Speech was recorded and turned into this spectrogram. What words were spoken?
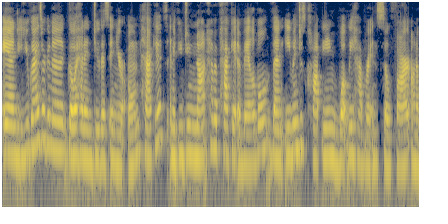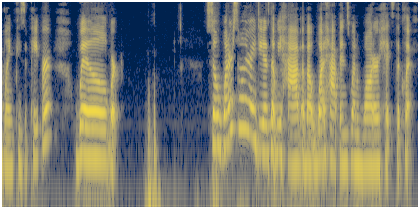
And you guys are gonna go ahead and do this in your own packets. And if you do not have a packet available, then even just copying what we have written so far on a blank piece of paper will work. So what are some other ideas that we have about what happens when water hits the cliff?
